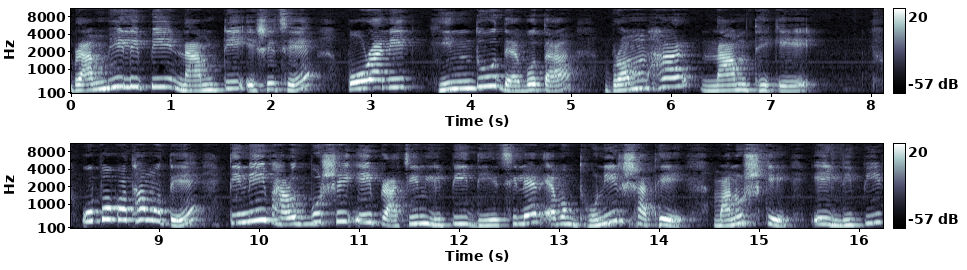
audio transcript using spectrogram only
ব্রাহ্মী লিপি নামটি এসেছে পৌরাণিক হিন্দু দেবতা ব্রহ্মার নাম থেকে। উপকথা মতে তিনি ভারতবর্ষে এই প্রাচীন লিপি দিয়েছিলেন এবং ধনির সাথে মানুষকে এই লিপির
